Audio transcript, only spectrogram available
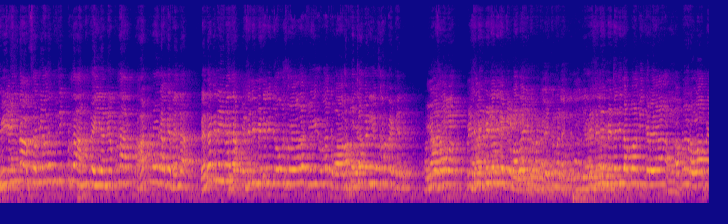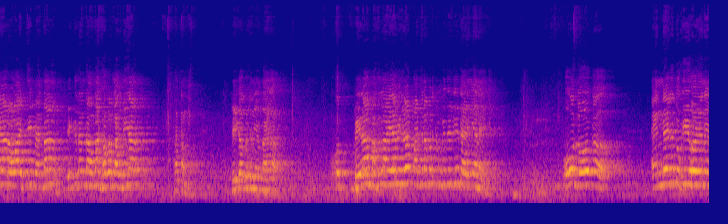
ਮੀਟਿੰਗ ਦਾ ਅਫਸਰ ਨਹੀਂ ਆਉਂਦਾ ਤੁਸੀਂ ਪ੍ਰਧਾਨ ਨੂੰ ਕਹੀ ਜਾਂਦੇ ਹੋ। ਪ੍ਰਧਾਨ ਹਰ ਰੋਜ਼ ਆ ਕੇ ਬਹਿੰਦਾ। ਬਹਿੰਦਾ ਕਿ ਨਹੀਂ ਬਹਿੰਦਾ? ਪਿਛਲੀ ਮੀਟਿੰਗ ਜੋ ਕੁਝ ਹੋਇਆ ਉਹਦਾ ਕੀ ਉਹਦਾ ਜਵਾਬ ਕੀ ਪੁੱਛੋ ਆ? ਕਰੀਓ ਸਾਹਿਬ ਬੈਠੇ ਸਾਹਿਬ ਪਿਛਲੀ ਮੀਟਿੰਗ ਦੇ ਬਾਬਾ ਜੀ ਇੱਕ ਮਿੰਟ ਇੱਕ ਮਿੰਟ। ਪਿਛਲੀ ਮੀਟਿੰਗ 'ਚ ਆਪਾਂ ਕੀ ਕਰਿਆ ਆਪਣਾ ਰੌਲਾ ਪਿਆ ਰੌਲਾ ਇੱਥੇ ਹੀ ਪੈਂਦਾ। ਇੱਕ ਦਿਨ ਦਾ ਹੁੰਦਾ ਖਬਰ ਲੱਗਦੀ ਆ। ਖਤਮ। ਠੀਕ ਆ ਕੁਝ ਨਹੀਂ ਹੁੰਦਾ ਹੈਗਾ। ਉਹ ਮੇਰਾ ਮਸਲਾ ਇਹ ਆ ਵੀ ਜਿਹੜਾ 5 ਨੰਬਰ ਚੁੰਗੀ ਦੇ ਜਿਹੜੀਆਂ ਡੈਰੀਆਂ ਨੇ ਉਹ ਲੋਕ ਇੰਨੇ ਕੁ ਦੁਖੀ ਹੋਏ ਨੇ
